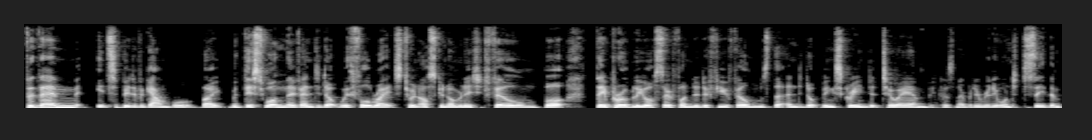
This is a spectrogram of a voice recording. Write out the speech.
for them, it's a bit of a gamble. Like with this one, they've ended up with full rights to an Oscar nominated film, but they probably also funded a few films that ended up being screened at 2 a.m. because nobody really wanted to see them.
